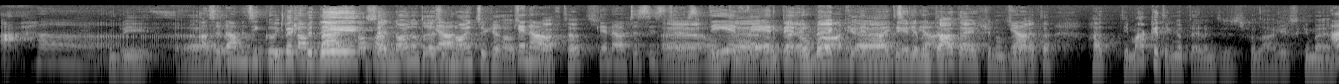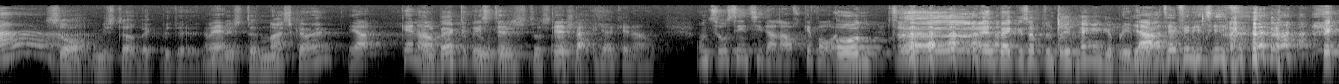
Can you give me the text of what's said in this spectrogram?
Aha. Und wie, äh, Also da haben sie wie BD Bad Cop, seit ja. 3990 herausgebracht genau, hat. Genau, das ist Äh, das, und, äh, und äh, 90er die. Elementarteilchen und so Ja. weiter, hat die Marketingabteilung dieses Verlages gemeint. Ah. So, Mr. Beck BD, du Ja. bist der Nice Guy. Ja, genau. El Beck, und du bist, du der, bist das der. Ja, genau. Und so sind sie dann auch geworden. Und äh, El Beck ist auf dem Trip hängen geblieben. ja, ja? definitiv. Beck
